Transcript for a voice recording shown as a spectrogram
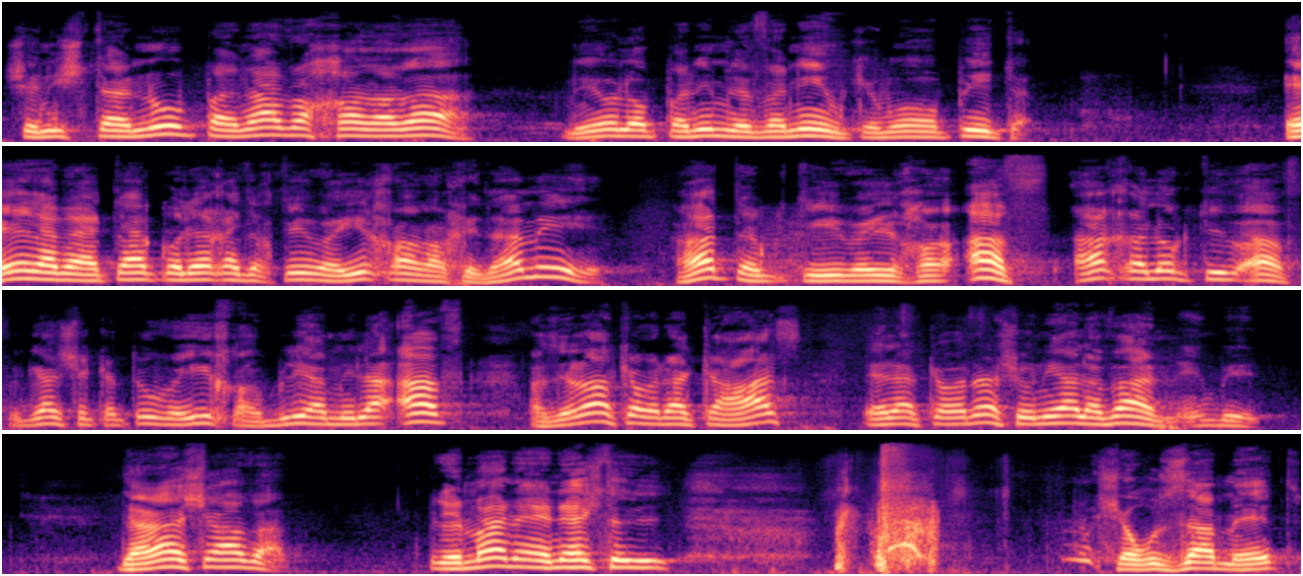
שנשתנו פניו החררה. נהיו לו פנים לבנים כמו פיתה. אלא ואתה כל אחד הכתיב וייחר החינמי? הטם כתיב וייחר אף, אחא לא כתיב אף. בגלל שכתוב וייחר בלי המילה אף, אז זה לא הכוונה כעס, אלא הכוונה שהוא נהיה לבן, בין. דרש רבא, למה נענש דוד? שעוזה מת,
